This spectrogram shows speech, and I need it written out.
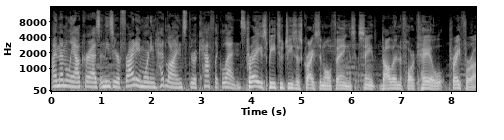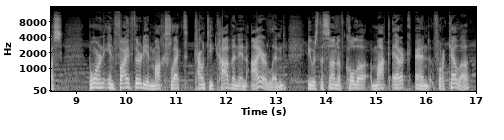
I'm Emily Alcaraz, and these are your Friday morning headlines through a Catholic lens. Praise be to Jesus Christ in all things. Saint Dallan Forgaill, pray for us. Born in 530 in Machslecht, County Cavan in Ireland, he was the son of Colla Mac Eric and Forkella.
